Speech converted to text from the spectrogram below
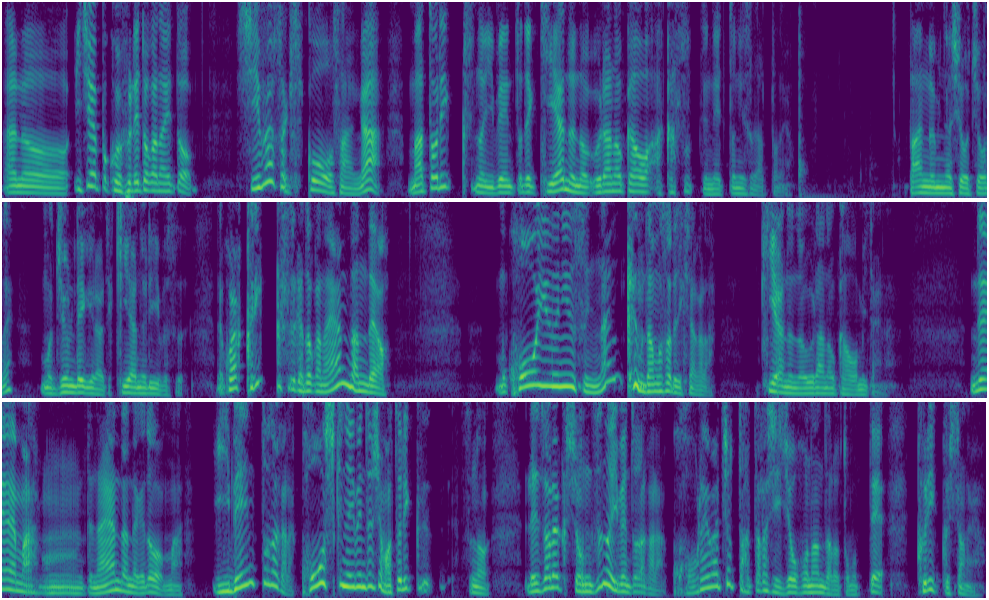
あの、一応やっぱこれ触れとかないと、柴崎ウさんがマトリックスのイベントでキアヌの裏の顔を明かすっていうネットニュースがあったのよ。番組の象徴ね。もう準レギュラーでキアヌ・リーブス。で、これはクリックするかどうか悩んだんだよ。もうこういうニュースに何回も騙されてきたから。キアヌの裏の顔みたいな。で、まあ、うーんって悩んだんだけど、まあ、イベントだから、公式のイベントとしてマトリックスのレザレクションズのイベントだから、これはちょっと新しい情報なんだろうと思ってクリックしたのよ。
